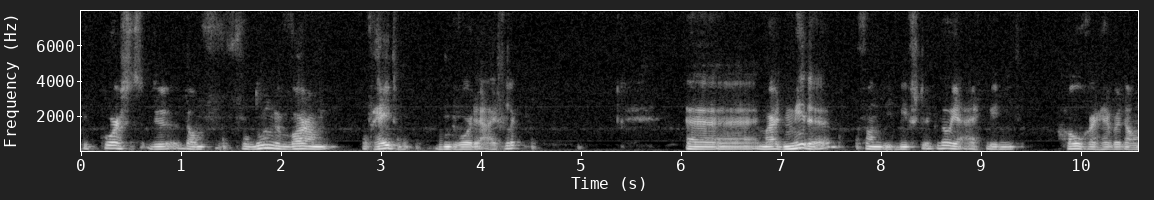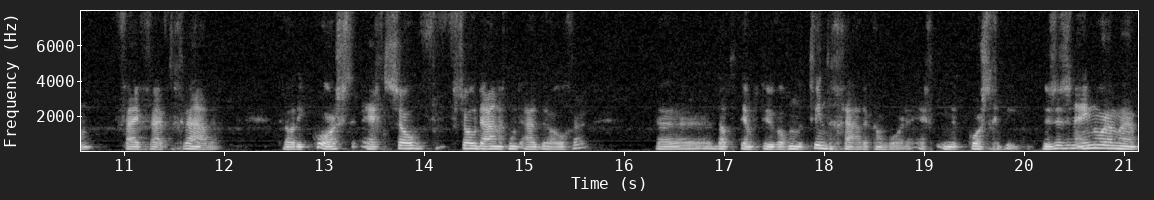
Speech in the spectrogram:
de korst de, dan voldoende warm of heet moet worden eigenlijk. Eh, maar het midden van die biefstuk wil je eigenlijk weer niet hoger hebben dan 55 graden. Terwijl die korst echt zo, zodanig moet uitdrogen uh, dat de temperatuur wel 120 graden kan worden, echt in het korstgebied. Dus het is een enorme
